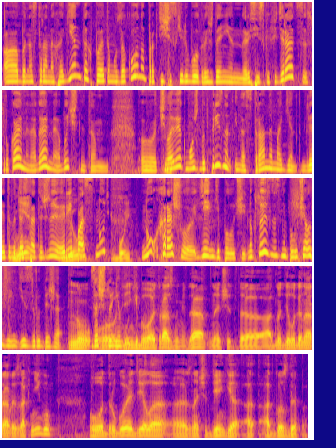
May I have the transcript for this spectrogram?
об иностранных агентах, по этому закону практически любой гражданин Российской Федерации с руками, ногами, обычный там э, человек может быть признан иностранным агентом. Для этого не достаточно репостнуть. Бой. Ну, хорошо, деньги получить. Но кто из нас не получал деньги из-за рубежа? Ну, за что-нибудь? Деньги бывают разными, да. Значит, э, одно дело гонорары за книгу, вот, другое дело, э, значит, деньги от Госдепа.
